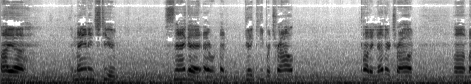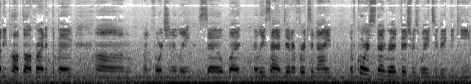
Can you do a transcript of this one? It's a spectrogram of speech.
I uh, managed to snag a, a, a, good keeper trout, caught another trout, um, but he popped off right at the boat, um, unfortunately. So, but at least I have dinner for tonight. Of course, that redfish was way too big to keep,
